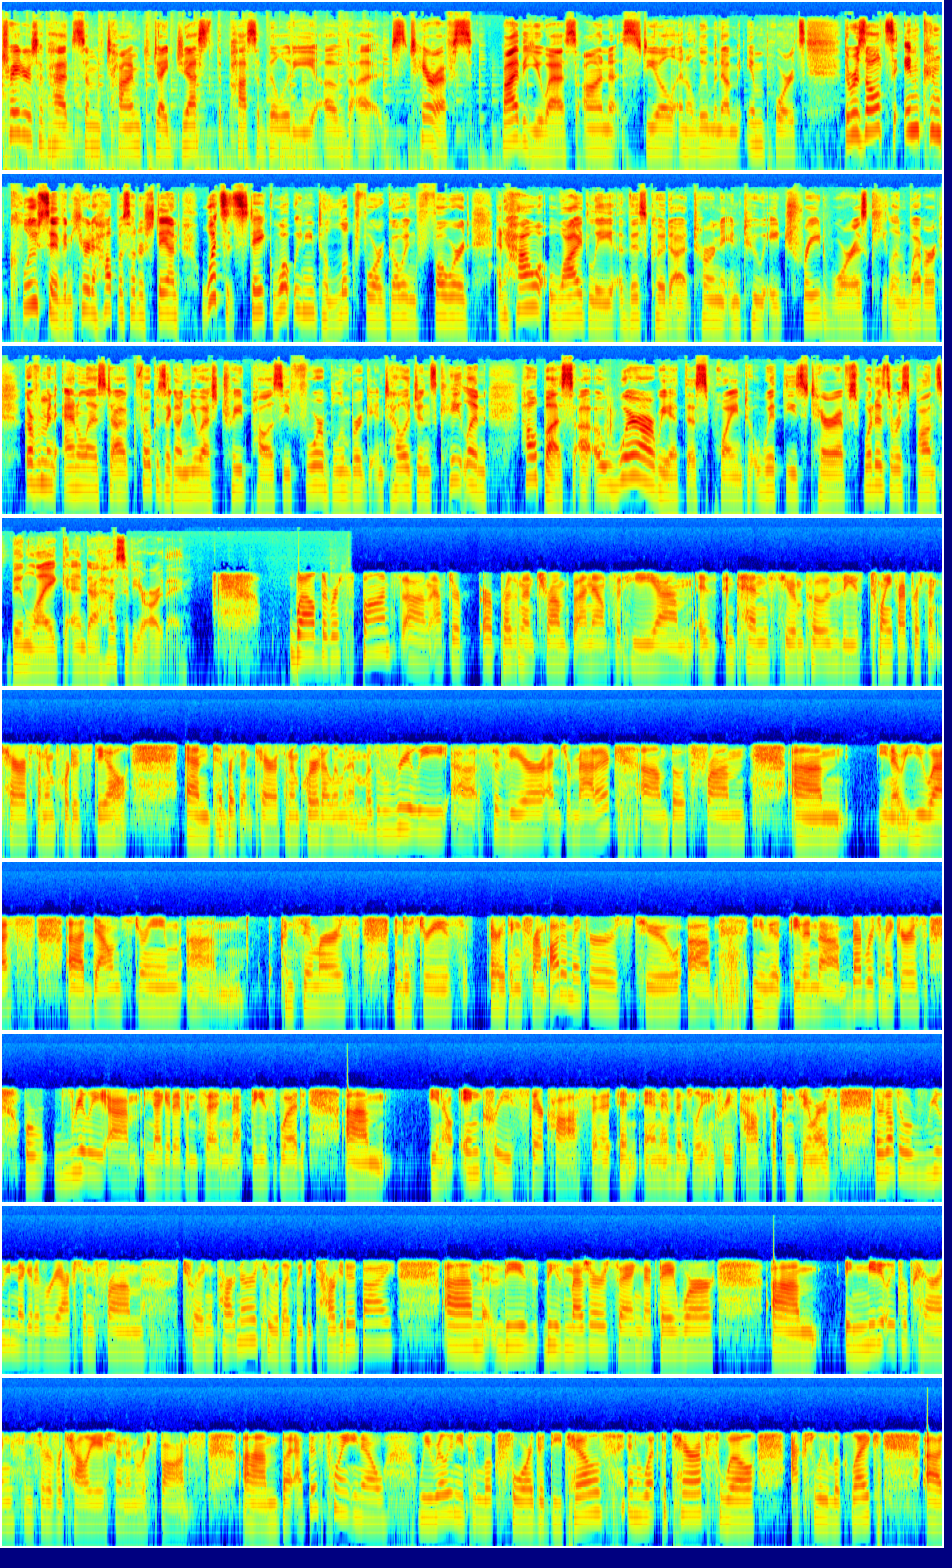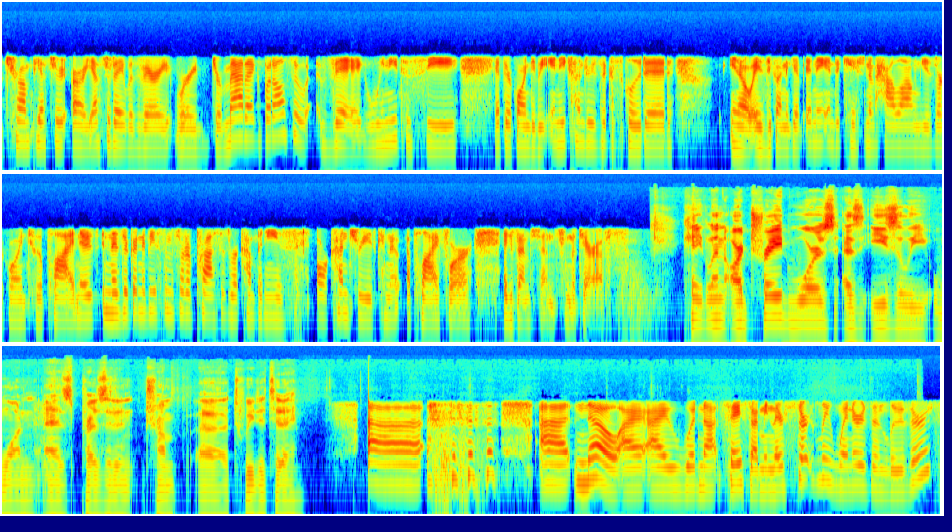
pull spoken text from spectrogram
Traders have had some time to digest the possibility of uh, tariffs by the U.S. on steel and aluminum imports. The results inconclusive, and here to help us understand what's at stake, what we need to look for going forward, and how widely this could uh, turn into a trade war is Caitlin Webber, government analyst uh, focusing on U.S. trade policy for Bloomberg Intelligence. Caitlin, help us. Uh, uh, where are we at this point with these tariffs? What has the response been like, and uh, how severe are they? Well, the response um, after President Trump announced that he um, is, intends to impose these 25% tariffs on imported steel and 10% tariffs on imported aluminum was really uh, severe and dramatic, um, both from um, you know U.S. Uh, downstream um, consumers, industries, everything from automakers to um, even, even uh, beverage makers were really um, negative in saying that these would um, you know increase their costs and, and, and, eventually increase costs for consumers. There's also a really negative reaction from trading partners who would likely be targeted by um, these these measures, saying that they were um, immediately preparing some sort of retaliation and response. Um, but at this point, you know, we really need to look for the details in what the tariffs will actually look like. Uh, Trump yesterday, yesterday was very, very dramatic, but also vague. We need to see if there are going to be any countries excluded. You know, is he going to give any indication of how long these are going to apply? And, and is there going to be some sort of process where companies or countries can apply for exemptions from the tariffs? Caitlin, are trade wars as easily won as President Trump uh, tweeted today? Uh, uh, no, I, I would not say so. I mean, there's certainly winners and losers,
